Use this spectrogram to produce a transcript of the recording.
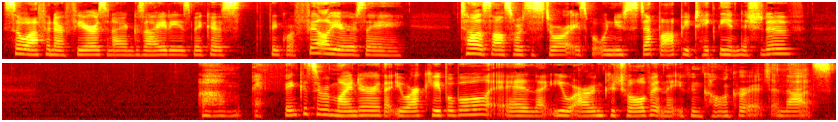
so often our fears and our anxieties make us think we're failures. They tell us all sorts of stories, but when you step up, you take the initiative. Um, I think it's a reminder that you are capable and that you are in control of it and that you can conquer it. And that's,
